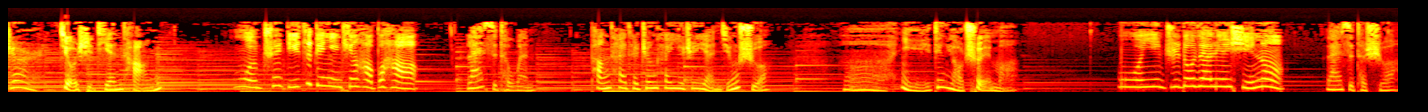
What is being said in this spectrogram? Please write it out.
这儿就是天堂。我吹笛子给你听好不好？莱斯特问。庞太太睁开一只眼睛说：“嗯，你一定要吹吗？”我一直都在练习呢。莱斯特说。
